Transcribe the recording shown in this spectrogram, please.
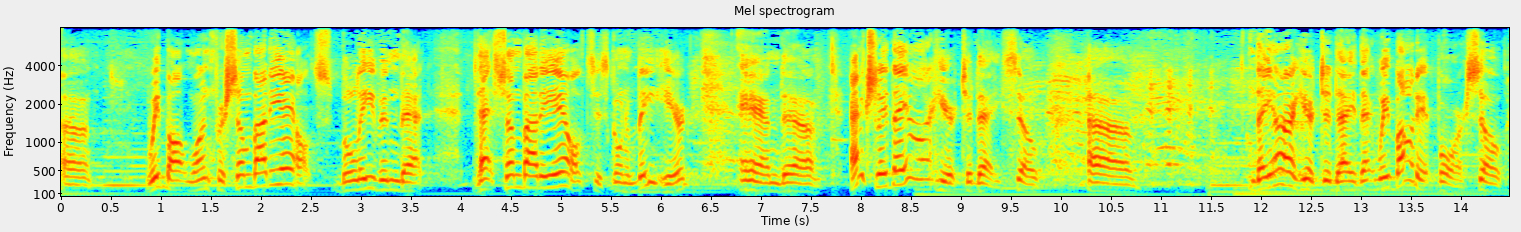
uh, we bought one for somebody else, believing that that somebody else is going to be here. And uh, actually, they are here today. So uh, they are here today that we bought it for. So,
